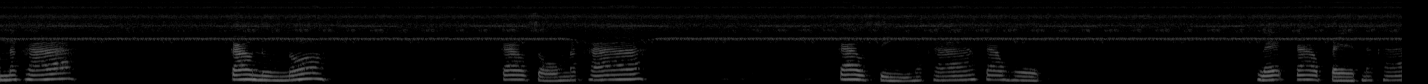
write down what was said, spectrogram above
นย์นะคะเก้าหนึ่งเนาะเก้าสองนะคะเก้าสี่นะคะเก้าหกและเก้าแปดนะคะ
